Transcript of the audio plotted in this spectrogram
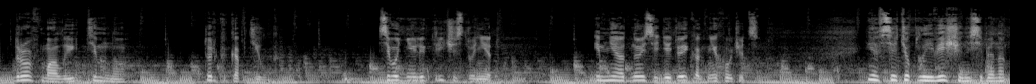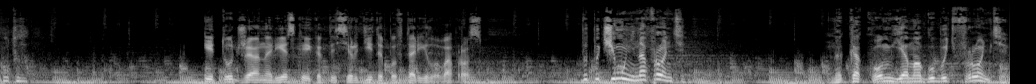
Дров мало и темно. Только коптилка. Сегодня электричества нет. И мне одной сидеть, ой, как не хочется. Я все теплые вещи на себя накутала. И тут же она резко и как-то сердито повторила вопрос. «Вы почему не на фронте?» «На каком я могу быть фронте?»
